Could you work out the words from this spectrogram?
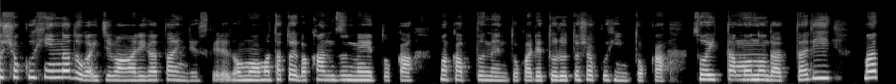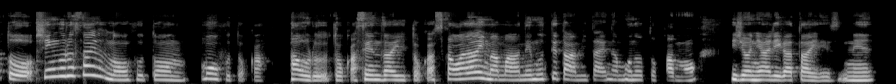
く食品などが一番ありがたいんですけれども、まあ、例えば缶詰とか、まあ、カップ麺とか、レトルト食品とか、そういったものだったり、まあ、あと、シングルサイズのお布団、毛布とか、タオルとか洗剤とか使わないまま眠ってたみたいなものとかも非常にありがたいですね。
